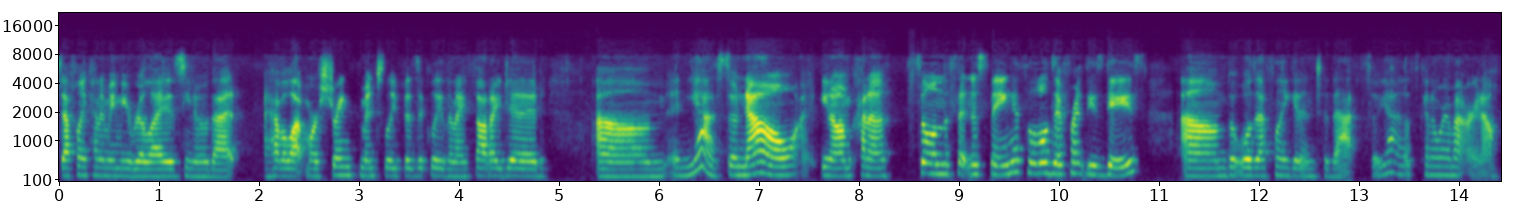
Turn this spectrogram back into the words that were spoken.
Definitely kind of made me realize, you know, that I have a lot more strength mentally, physically than I thought I did. Um, and yeah, so now, you know, I'm kind of still in the fitness thing. It's a little different these days, um, but we'll definitely get into that. So yeah, that's kind of where I'm at right now.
